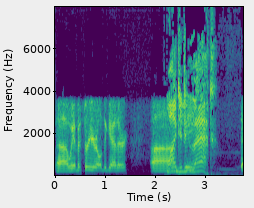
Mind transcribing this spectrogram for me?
Uh, we have a three-year-old together. Um, Why'd you do she- that? Uh,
